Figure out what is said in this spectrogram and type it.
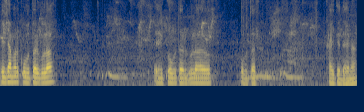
এই যে আমার কবুতরগুলা। এই কবুতরগুলা কবুতর খাইতে দেয় না।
